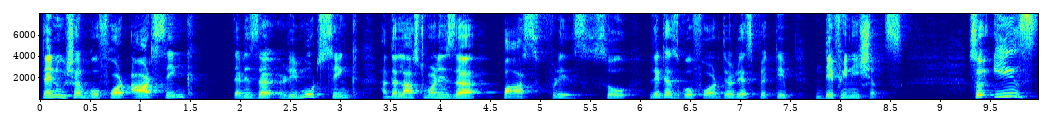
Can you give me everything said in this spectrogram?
then we shall go for rsync that is a remote sync and the last one is the passphrase. So let us go for the respective definitions. So is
